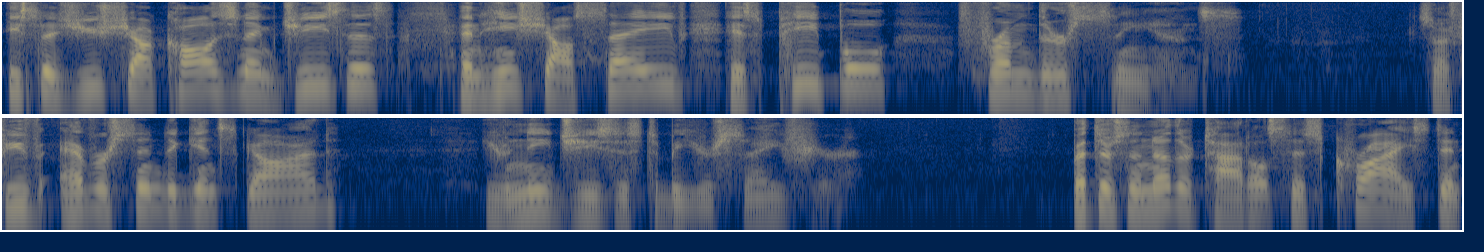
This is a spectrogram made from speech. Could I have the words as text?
He says, You shall call His name Jesus, and He shall save His people from their sins. So if you've ever sinned against God, you need Jesus to be your Savior. But there's another title, it says Christ, and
